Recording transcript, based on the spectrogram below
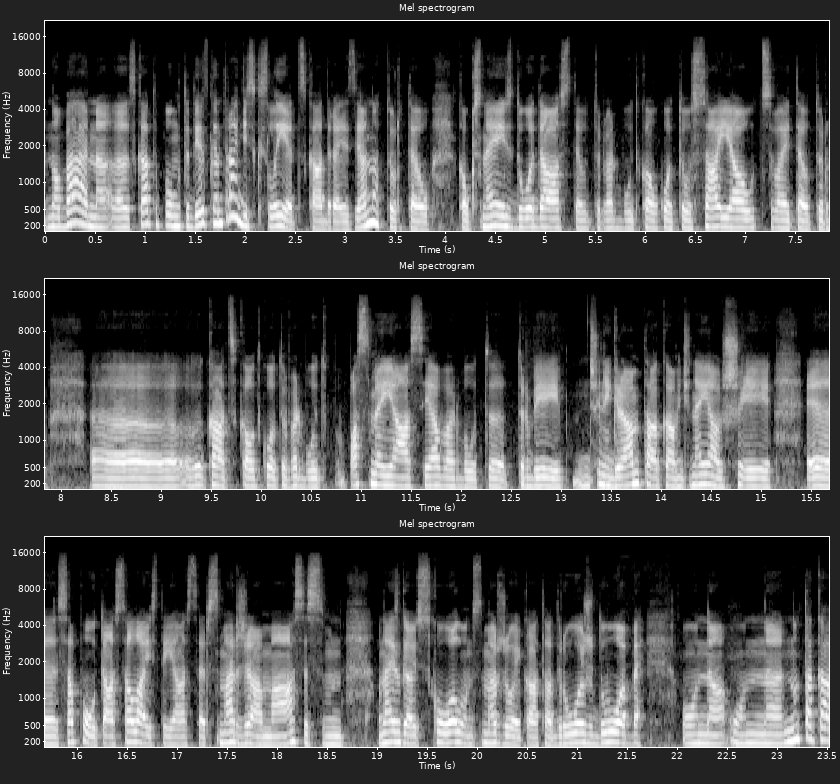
no bērna uh, skatu punkta diezgan traģiskas lietas kādreiz. Ja? Nu, tur tev kaut kas neizdodas, tev tur varbūt kaut ko to sajauc, vai tev tur uh, kāds kaut ko tur varbūt pasmējās. Ja? Varbūt uh, tur bija šī grāmatā, kā viņš nejauši uh, sapūtā salaistījās ar smaržām māsas un, un aizgāja uz skolu un smaržoja kā tāda rožu dobe. Un, un, nu, tā, kā,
